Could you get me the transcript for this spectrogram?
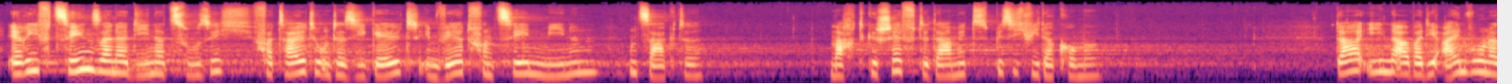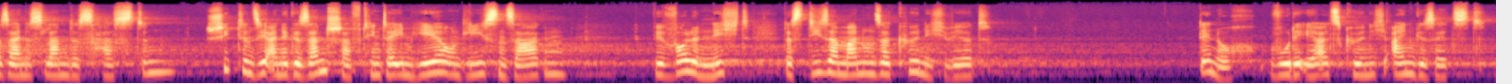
Er rief zehn seiner Diener zu sich, verteilte unter sie Geld im Wert von zehn Minen und sagte, Macht Geschäfte damit, bis ich wiederkomme. Da ihn aber die Einwohner seines Landes hassten, schickten sie eine Gesandtschaft hinter ihm her und ließen sagen, wir wollen nicht, dass dieser Mann unser König wird. Dennoch wurde er als König eingesetzt.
